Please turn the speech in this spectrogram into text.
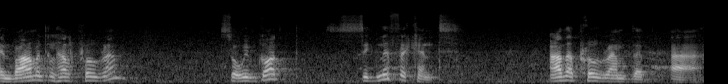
environmental health program. So we've got significant other programs that are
